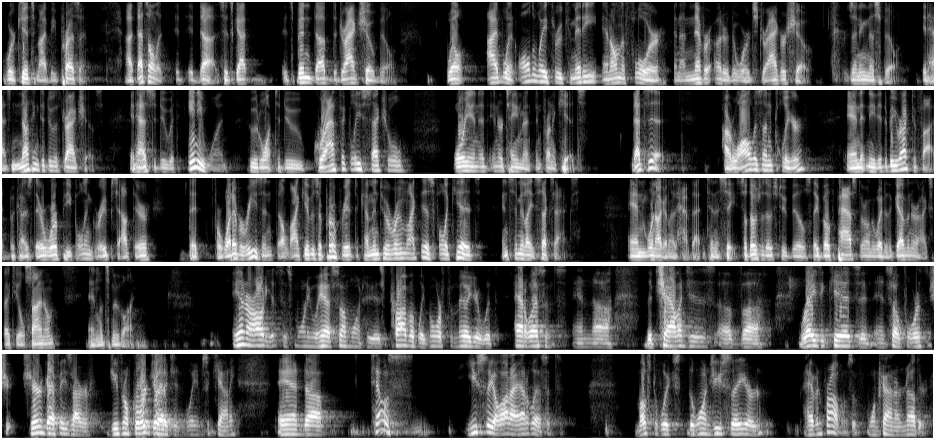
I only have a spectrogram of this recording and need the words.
where kids might be present. Uh, that's all it, it, it does. It's got, it's been dubbed the drag show bill. Well, I went all the way through committee and on the floor, and I never uttered the words drag or show presenting this bill. It has nothing to do with drag shows. It has to do with anyone who would want to do graphically sexual oriented entertainment in front of kids. That's it. Our law was unclear and it needed to be rectified because there were people and groups out there that, for whatever reason, felt like it was appropriate to come into a room like this full of kids and simulate sex acts. And we're not going to have that in Tennessee. So those are those two bills. They both passed. They're on the way to the governor. I expect you'll sign them. And let's move on. In our audience this morning, we have someone who is probably more familiar with adolescence and uh, the challenges of uh, raising kids and, and so forth. Sh- Sharon Guffey is our juvenile court judge in Williamson County. And uh, tell us, you see a lot of adolescents, most of which the ones you see are having problems of one kind or another.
